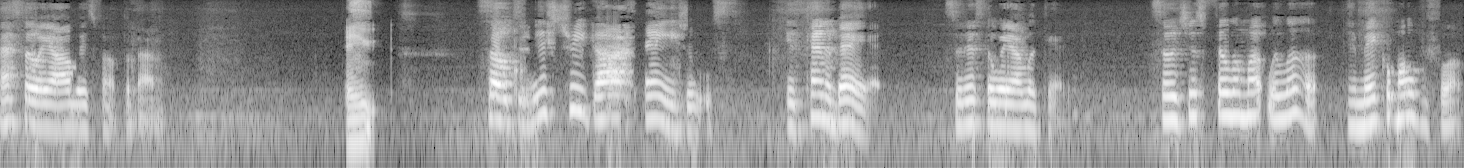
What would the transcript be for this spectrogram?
that's the way I always felt about them. And So to mistreat God's angels is kind of bad. So that's the way I look at it. So just fill them up with love and make them overflow.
